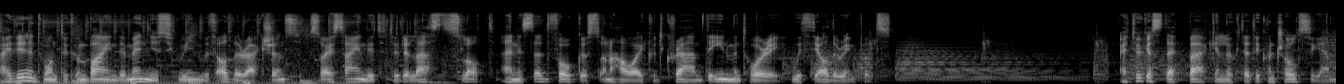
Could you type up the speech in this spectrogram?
I didn't want to combine the menu screen with other actions, so I assigned it to the last slot and instead focused on how I could cram the inventory with the other inputs. I took a step back and looked at the controls again.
